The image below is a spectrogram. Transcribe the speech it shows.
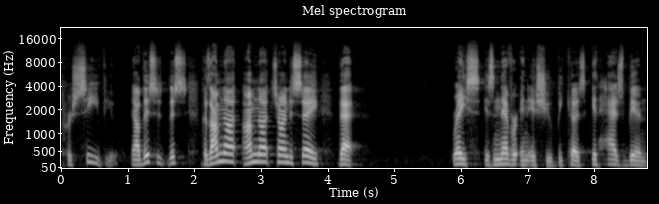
perceive you. Now this is this because I'm not I'm not trying to say that race is never an issue because it has been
